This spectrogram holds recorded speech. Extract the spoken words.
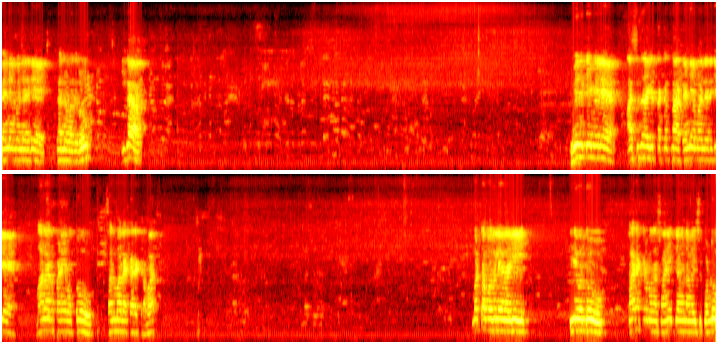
ಗಣ್ಯಮಾನ್ಯರಿಗೆ ಧನ್ಯವಾದಗಳು. ಈಗ ವೇದಿಕೆ ಮೇಲೆ ಆಸೀನರಾಗಿರ್ತಕ್ಕಂಥ ಗಣ್ಯಮಾನ್ಯರಿಗೆ ಮಾಲಾರ್ಪಣೆ ಮತ್ತು ಸನ್ಮಾನ ಕಾರ್ಯಕ್ರಮ. ಮೊಟ್ಟ ಮೊದಲನೇದಾಗಿ ಈ ಒಂದು ಕಾರ್ಯಕ್ರಮದ ಸಾನ್ನಿಧ್ಯವನ್ನು ವಹಿಸಿಕೊಂಡು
